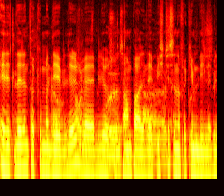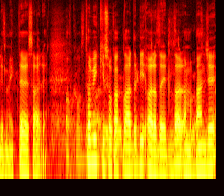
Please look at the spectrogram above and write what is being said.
elitlerin takımı diyebilir ve biliyorsunuz Sampali'de hep işçi sınıfı kimliğiyle bilinmekte vesaire. Tabii ki sokaklarda bir aradaydılar ama bence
